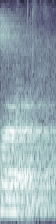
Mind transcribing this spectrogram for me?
that?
